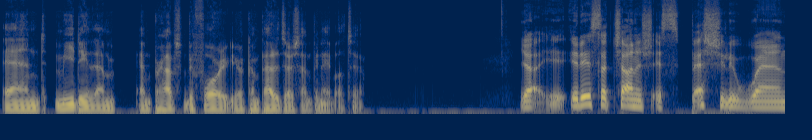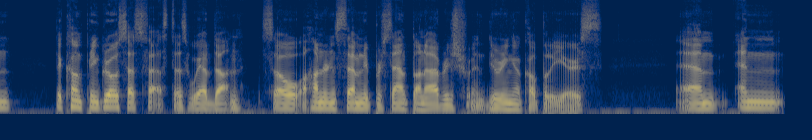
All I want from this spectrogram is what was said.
and meeting them, and perhaps before your competitors have been able to? Yeah, it is a challenge, especially when the company grows as fast as we have done. So 170% on average during a couple of years. Um, and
